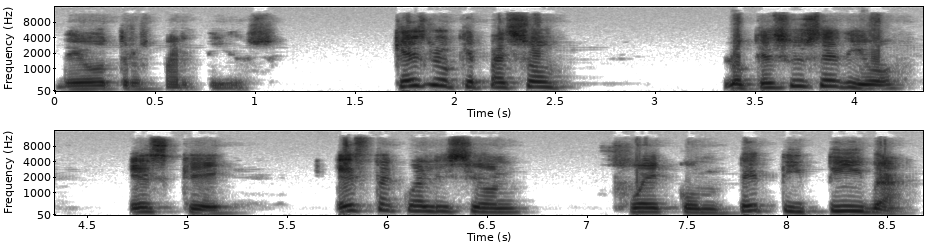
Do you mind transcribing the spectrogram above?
de otros partidos. ¿Qué es lo que pasó? Lo que sucedió es que esta coalición fue competitiva,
